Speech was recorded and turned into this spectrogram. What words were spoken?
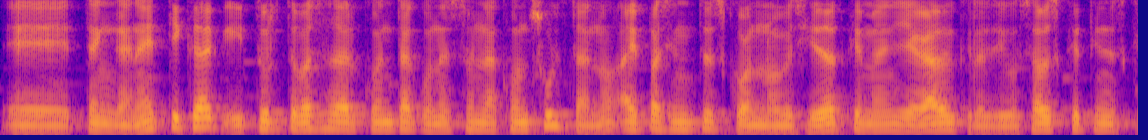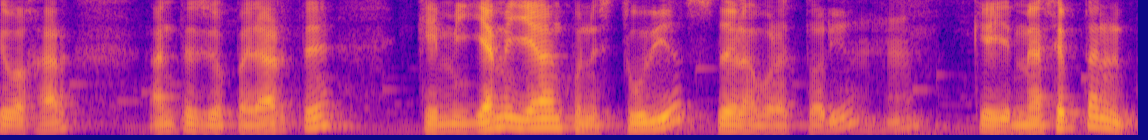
eh, tengan ética y tú te vas a dar cuenta con esto en la consulta. ¿no? Hay pacientes con obesidad que me han llegado y que les digo, ¿sabes qué tienes que bajar antes de operarte? Que ya me llegan con estudios de laboratorio que me aceptan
